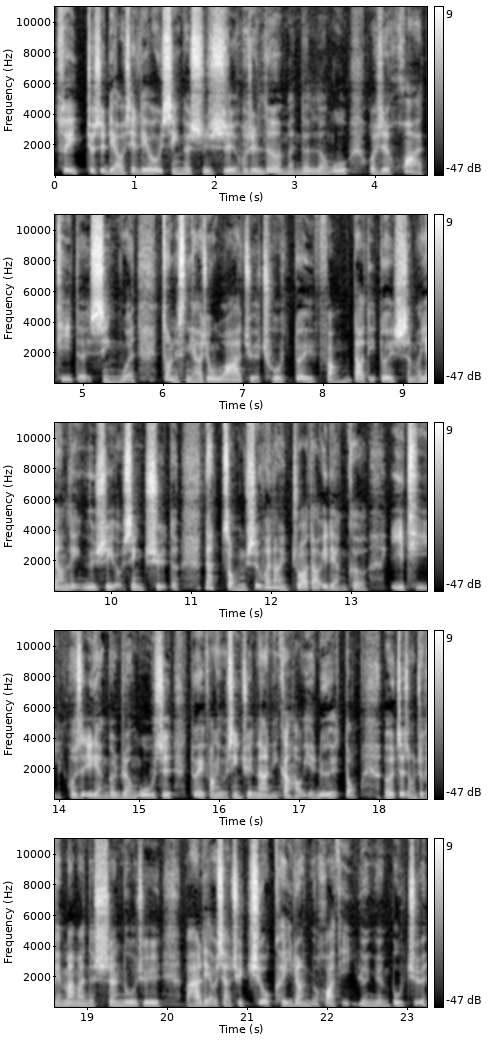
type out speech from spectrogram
所以就是聊一些流行的时事，或是热门的人物，或是话题的新闻。重点是你要去挖掘出对方到底对什么样领域是有。有兴趣的，那总是会让你抓到一两个议题，或是一两个人物是对方有兴趣，那你刚好也略懂，而这种就可以慢慢的深入去把它聊下去，就可以让你们话题源源不绝，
